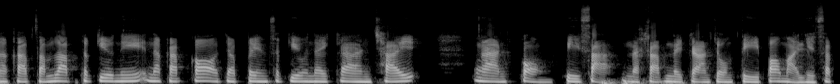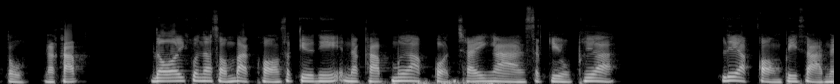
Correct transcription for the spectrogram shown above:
นะครับสำหรับสกิลนี้นะครับก็จะเป็นสกิลในการใช้งานกล่องปีศาจนะครับในการโจมตีเป้าหมายหรือศัตรูนะครับโดยคุณสมบัติของสกิลนี้นะครับเมื่อกดใช้งานสกิลเพื่อ เรียกกล่องปีศาจใน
